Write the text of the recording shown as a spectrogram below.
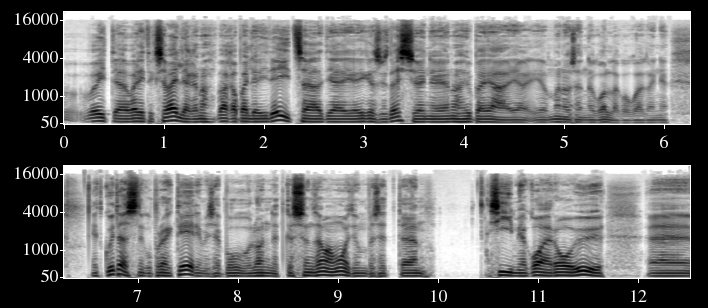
võitja valitakse välja, aga noh, väga palju ideid saad ja, ja igasuguseid asju, on ju, ja noh, jube hea ja, ja mõnus on nagu olla kogu aeg, on ju. et kuidas nagu projekteerimise puhul on, et kas see on samamoodi umbes, et Siim ja Koer OÜ, äh,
